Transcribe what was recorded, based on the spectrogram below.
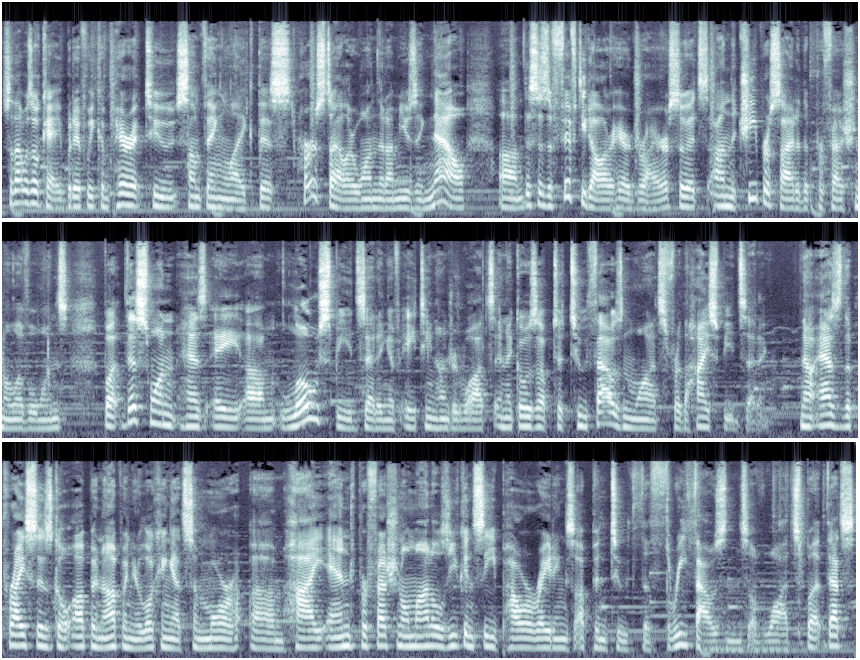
So that was okay, but if we compare it to something like this Herstyler one that I'm using now, um, this is a $50 hair dryer, so it's on the cheaper side of the professional level ones, but this one has a um, low speed setting of 1800 watts and it goes up to 2000 watts for the high speed setting. Now, as the prices go up and up and you're looking at some more um, high-end professional models, you can see power ratings up into the 3000s of watts, but that's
